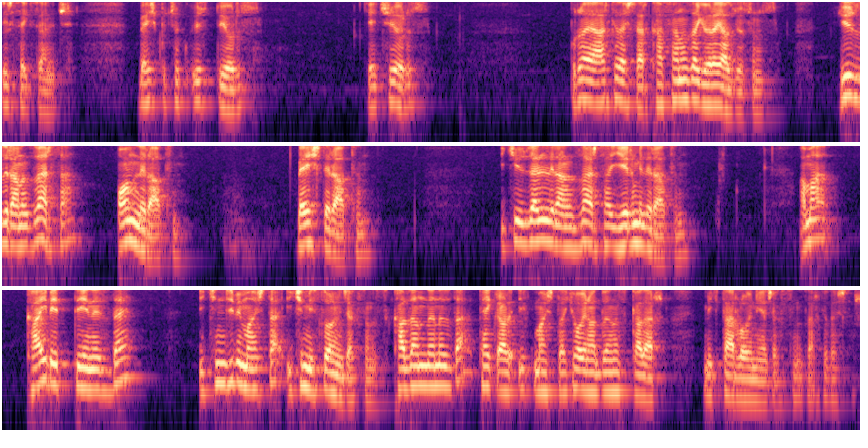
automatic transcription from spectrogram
1.83. 5.5 üst diyoruz. Geçiyoruz. Buraya arkadaşlar kasanıza göre yazıyorsunuz. 100 liranız varsa 10 lira atın. 5 lira atın. 250 liranız varsa 20 lira atın. Ama kaybettiğinizde ikinci bir maçta iki misli oynayacaksınız. Kazandığınızda tekrar ilk maçtaki oynadığınız kadar miktarla oynayacaksınız arkadaşlar.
